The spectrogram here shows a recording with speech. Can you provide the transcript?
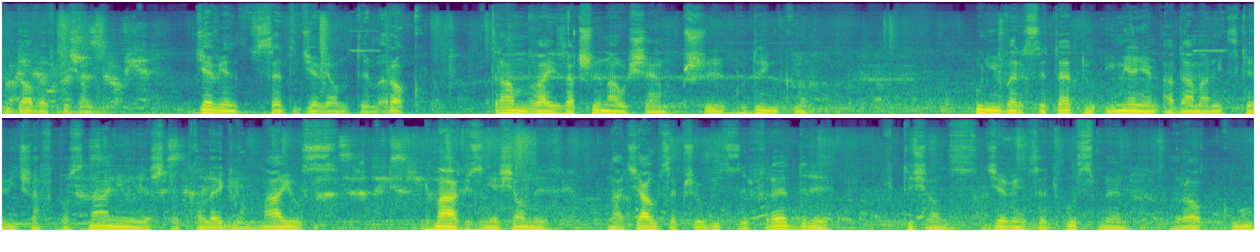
budowę w 1909 roku. Tramwaj zatrzymał się przy budynku Uniwersytetu imieniem Adama Mickiewicza w Poznaniu. Jest to Kolegium Majus. Gmach wzniesiony na działce przy ulicy Fredry w 1908 roku.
